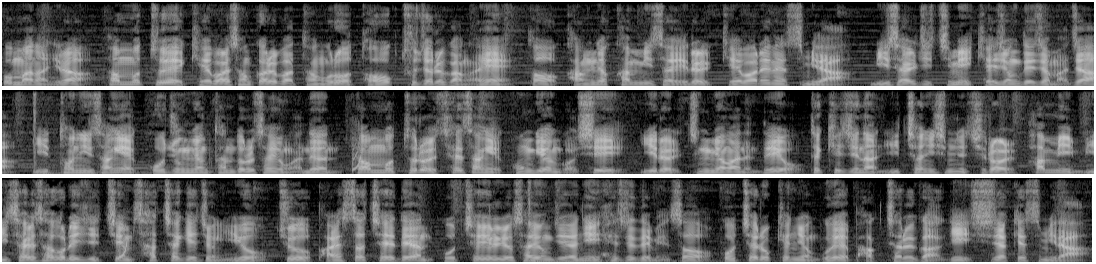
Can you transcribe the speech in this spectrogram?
뿐만 아니라 현무투의 개발 성과를 바탕으로 더욱 투자를 강화해 더 강력한 미사일을 개발해냈습니다. 미사일 지침이 개정되자마자 2톤 이상의 고중량 탄도를 사용하는 현무투를 세상에 공개한 것이 이를 증명하는데요. 특히 지난 2020년 7월 한미 미사일 사거리 지침 4차 개정 이후 주 발사체에 대한 고체 연료 사용 제한이 해제되면서 고체 로켓 연구에 박차를 가하기 시작했습니다.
